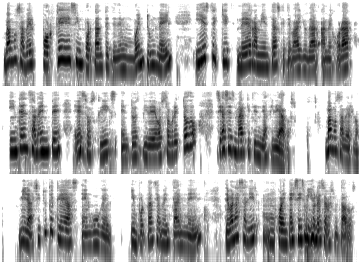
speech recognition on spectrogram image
vamos a ver por qué es importante tener un buen thumbnail y este kit de herramientas que te va a ayudar a mejorar intensamente esos clics en tus videos, sobre todo si haces marketing de afiliados. Vamos a verlo. Mira, si tú tecleas en Google importancia en thumbnail, te van a salir 46 millones de resultados,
